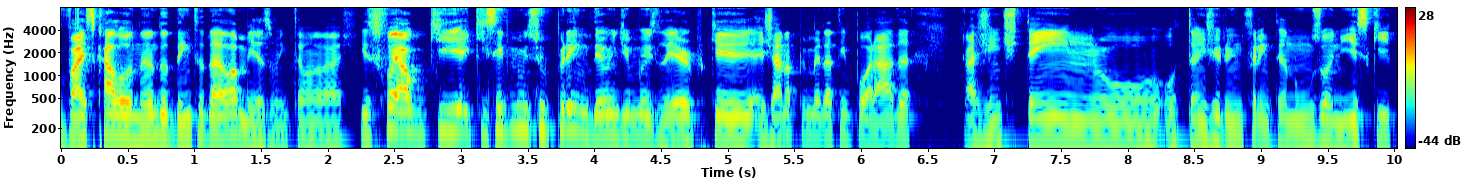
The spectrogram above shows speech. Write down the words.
vai escalonando dentro dela mesma. Então eu acho. Isso foi algo que, que sempre me surpreendeu em Demon Slayer, porque já na primeira temporada a gente tem o, o Tanjiro enfrentando uns Onis que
